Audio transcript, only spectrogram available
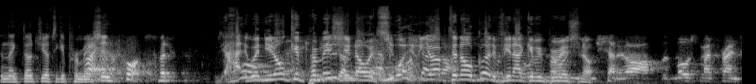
And like, don't you have to give permission? Right, of course, but How- when you don't give permission, no, it's You what, can you're shut up to no good if you're not giving permission. No. Shut it off, but most of my friends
